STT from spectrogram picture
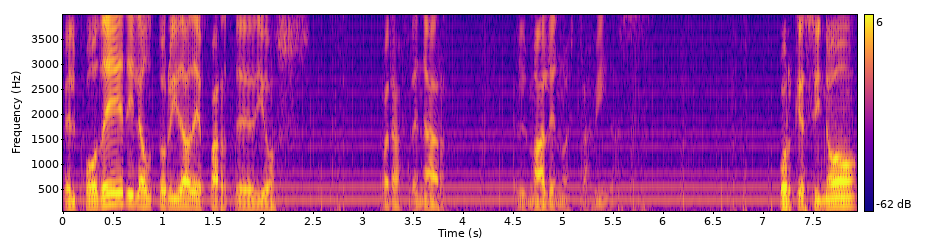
el poder y la autoridad de parte de Dios para frenar el mal en nuestras vidas. Porque si no,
